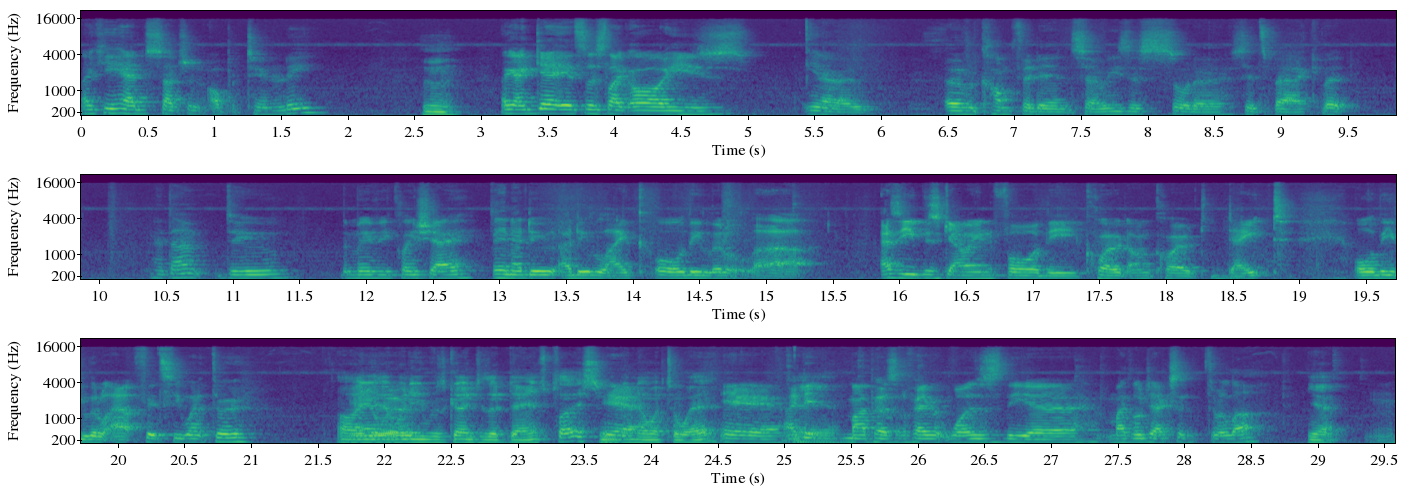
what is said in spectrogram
like he had such an opportunity. mm, Like I get it's just like oh he's, you know, overconfident, so he just sort of sits back. But I don't do the movie cliche. And I do I do like all the little uh, as he was going for the quote unquote date, all the little outfits he went through. Oh Yeah, yeah, when he was going to the dance place and Yeah. didn't know what to wear. Yeah, yeah, yeah. I Yeah, did. yeah. My personal favorite was the uh, Michael Jackson Thriller. Yeah. Mm.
